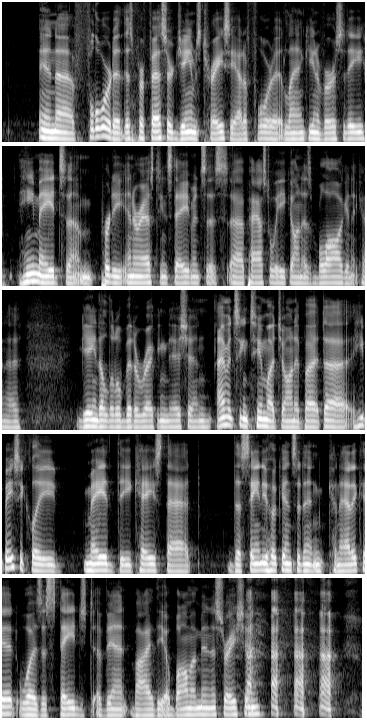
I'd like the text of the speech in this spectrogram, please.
In uh, Florida, this professor James Tracy out of Florida Atlantic University, he made some pretty interesting statements this uh, past week on his blog, and it kind of gained a little bit of recognition. I haven't seen too much on it, but uh, he basically made the case that the Sandy Hook incident in Connecticut was a staged event by the Obama administration.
